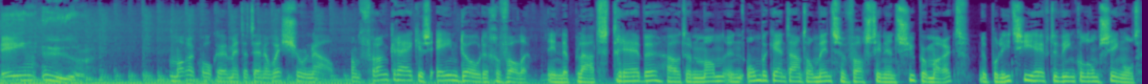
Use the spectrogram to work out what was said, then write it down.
1 uur. Mark Hokke met het NOS-journaal. Van Frankrijk is één dode gevallen. In de plaats Trèbes houdt een man een onbekend aantal mensen vast in een supermarkt. De politie heeft de winkel omsingeld.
